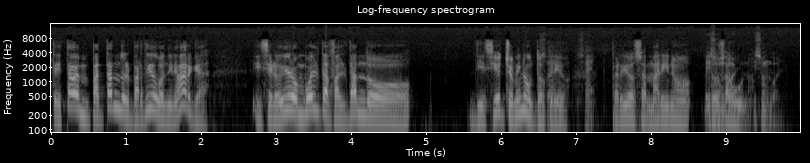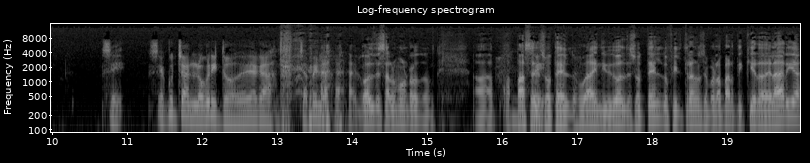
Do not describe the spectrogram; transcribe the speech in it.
te estaba empatando el partido con Dinamarca y se lo dieron vuelta faltando 18 minutos, Sí, creo. sí. Perdió San Marino Hizo 2 un a gol, 1. Hizo un gol. Sí, se escuchan los gritos desde acá, Chapela. Gol de Salomón Rondón. A, a pase de. Soteldo, jugada individual de Soteldo, filtrándose por la parte izquierda del área.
